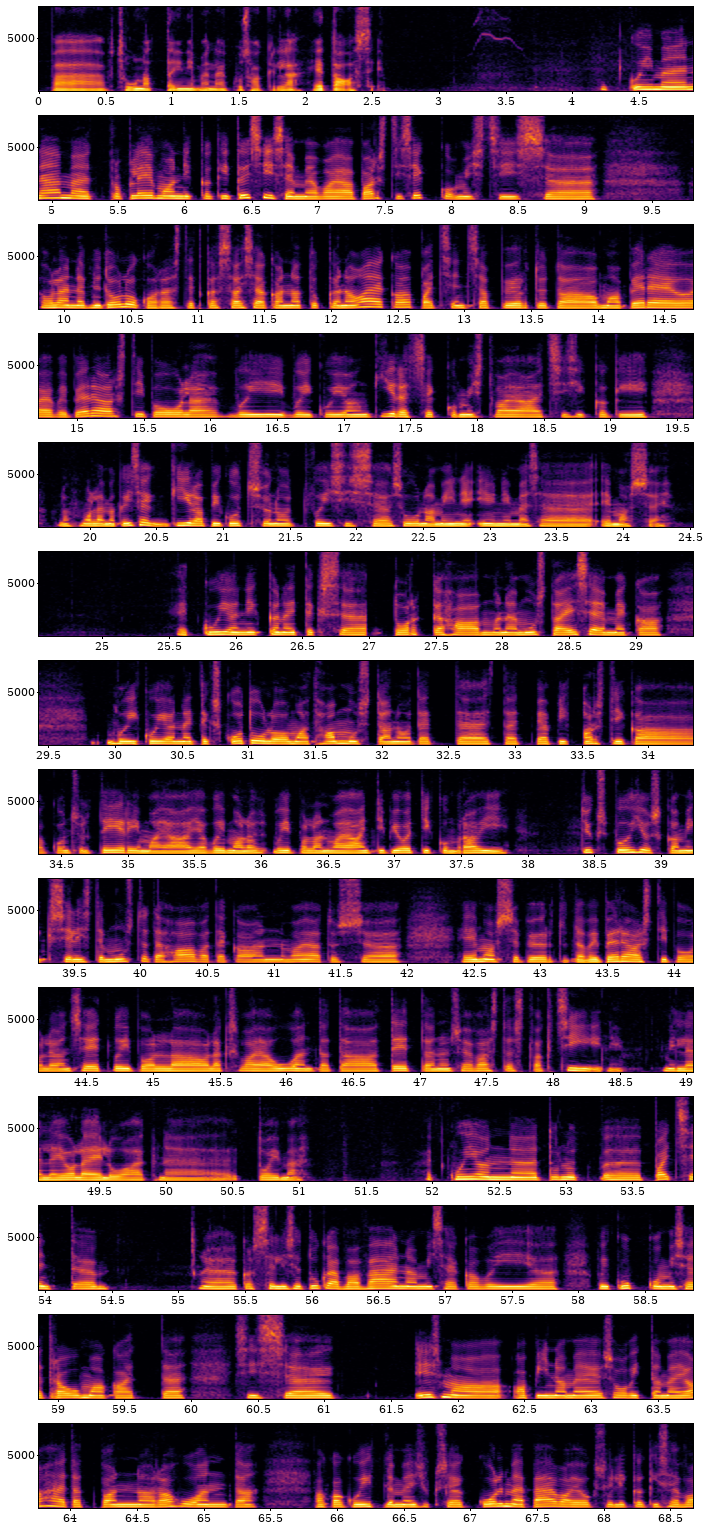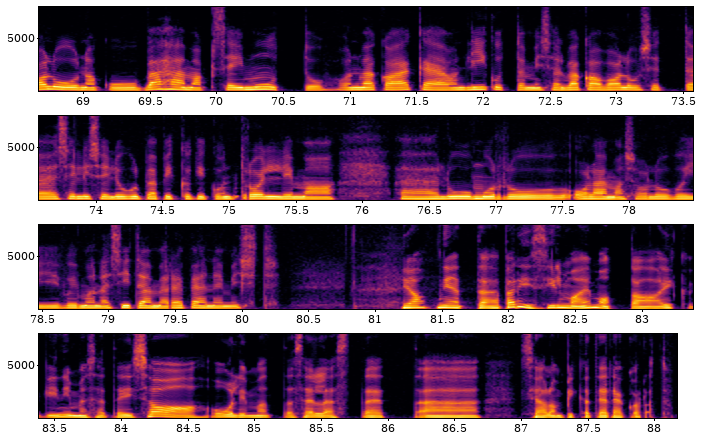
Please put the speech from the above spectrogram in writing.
suunata inimene kusagile edasi? et kui me näeme, et probleem on ikkagi tõsisem ja vajab arsti sekkumist, siis äh, oleneb nüüd olukorrast, et kas asjaga on natukene aega, patsient saab pöörduda oma pereõe või perearsti poole või, või kui on kiiret sekkumist vaja, et siis ikkagi noh, me oleme ka ise kiirabi kutsunud või siis äh, suuname inimese EMO-sse. et kui on ikka näiteks äh, torkehaava mõne musta esemega või kui on näiteks koduloomad hammustanud, et, et, et peab arstiga konsulteerima ja, ja võimalus, võib-olla on vaja antibiootikumravi. Üks põhjus ka, miks selliste mustade haavadega on vajadus äh, EMO-sse pöörduda või perearsti poole, on see, et võib-olla oleks vaja uuendada teetanuse vastast vaktsiini, millel ei ole eluaegne toime. et kui on äh, tulnud äh, patsient kas sellise tugeva väänamisega või, või kukkumise traumaga, et siis esmaabina me soovitame jahedat panna, rahu anda, aga kui ütleme, niisuguse kolme päeva jooksul ikkagi see valu nagu vähemaks ei muutu, on väga äge, on liigutamisel väga valus, et sellisel juhul peab ikkagi kontrollima luumurru olemasolu või, või mõne sideme rebenemist jah, nii et äh, päris ilma EMO-ta ikkagi inimesed ei saa, hoolimata sellest, et äh, seal on pikad järjekorrad.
